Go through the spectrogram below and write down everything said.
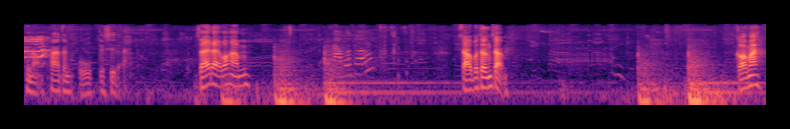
พี่น้องพากันปลูกจะสิได้ใส่ได้บ่หสาวบ่ถึงสาวบ่เทิงสับก็มา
